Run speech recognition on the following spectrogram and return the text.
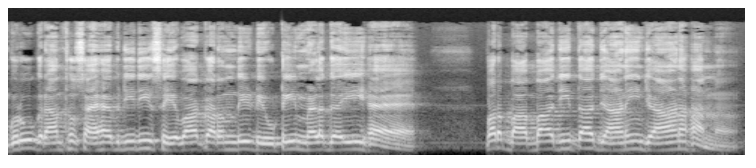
ਗੁਰੂ ਗ੍ਰੰਥ ਸਾਹਿਬ ਜੀ ਦੀ ਸੇਵਾ ਕਰਨ ਦੀ ਡਿਊਟੀ ਮਿਲ ਗਈ ਹੈ। ਪਰ ਬਾਬਾ ਜੀ ਤਾਂ ਜਾਣੀ ਜਾਣ ਹਨ।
